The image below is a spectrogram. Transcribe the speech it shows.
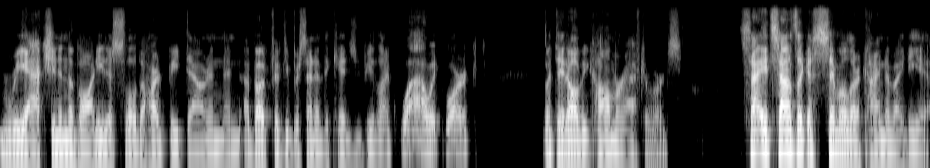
reaction in the body to slow the heartbeat down and then about 50% of the kids would be like wow it worked but they'd all be calmer afterwards. So it sounds like a similar kind of idea.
